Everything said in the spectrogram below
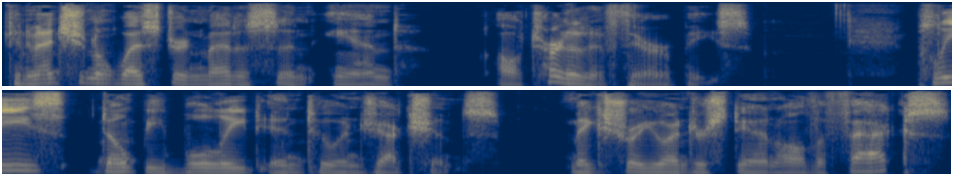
conventional Western medicine and alternative therapies. Please don't be bullied into injections. Make sure you understand all the facts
